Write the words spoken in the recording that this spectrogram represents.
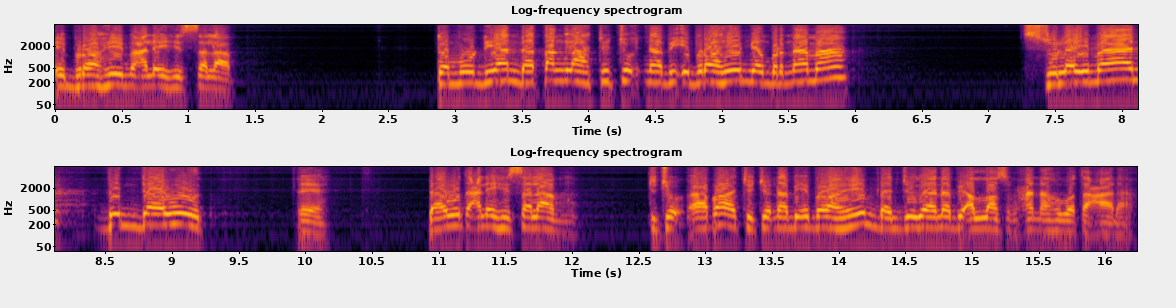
Ibrahim alaihi salam. Kemudian datanglah cucu Nabi Ibrahim yang bernama Sulaiman bin Dawud. Ya. Dawud alaihi salam. Cucu apa? Cucu Nabi Ibrahim dan juga Nabi Allah Subhanahu wa taala.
